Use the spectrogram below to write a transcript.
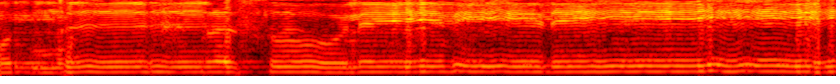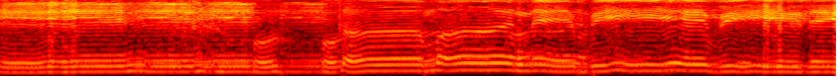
മുത്ത് റസൂലേ വീടേ ഉത്തമ നബിയെ വീടേ.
